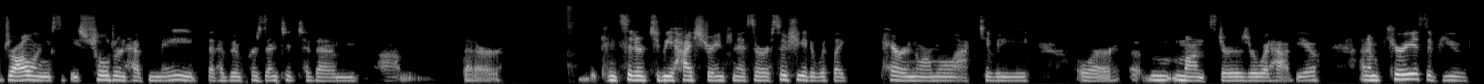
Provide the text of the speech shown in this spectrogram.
drawings that these children have made that have been presented to them um, that are considered to be high strangeness or associated with like paranormal activity or uh, monsters or what have you. And I'm curious if you've,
